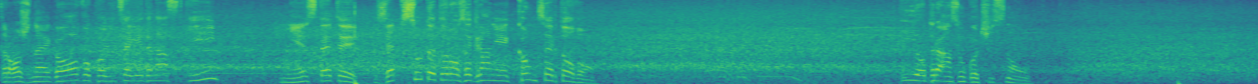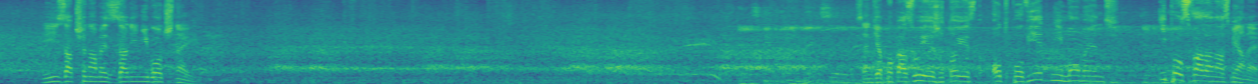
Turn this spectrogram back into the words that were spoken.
Z rożnego w okolice jedenastki. Niestety zepsute to rozegranie koncertową. I od razu go cisną. I zaczynamy z za linii bocznej. Sędzia pokazuje, że to jest odpowiedni moment i pozwala na zmianę.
